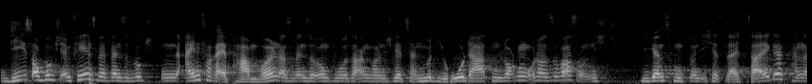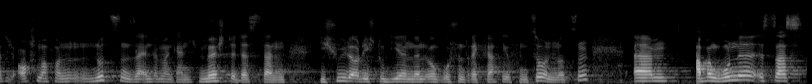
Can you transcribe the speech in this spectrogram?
die ist auch wirklich empfehlenswert, wenn Sie wirklich eine einfache App haben wollen. Also wenn Sie irgendwo sagen wollen, ich will jetzt nur die Rohdaten loggen oder sowas und nicht die ganzen Funktionen, die ich jetzt gleich zeige, kann natürlich auch schon mal von Nutzen sein, wenn man gar nicht möchte, dass dann die Schüler oder die Studierenden irgendwo schon direkt fertige Funktionen nutzen. Ähm, aber im Grunde ist das,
